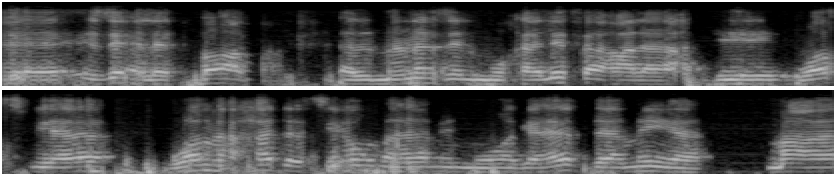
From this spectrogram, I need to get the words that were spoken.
لإزالة بعض المنازل المخالفة على حد وصفها وما حدث يومها من مواجهات دامية مع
